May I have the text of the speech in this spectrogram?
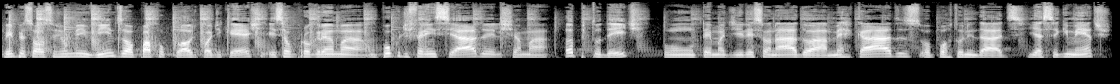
Bem, pessoal, sejam bem-vindos ao Papo Cloud Podcast. Esse é um programa um pouco diferenciado, ele chama Up to Date um tema direcionado a mercados, oportunidades e a segmentos.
